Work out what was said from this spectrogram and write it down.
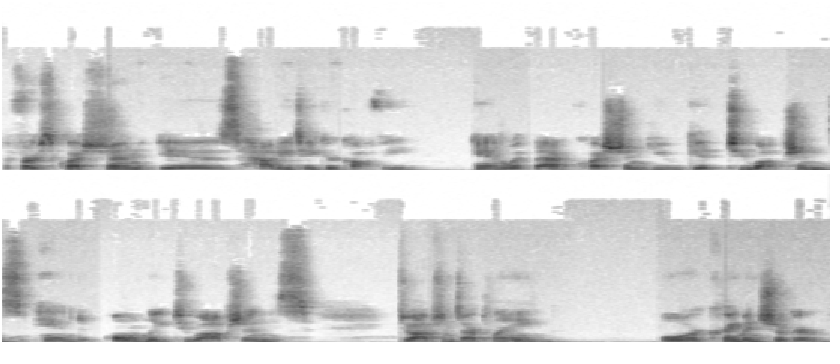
The first question is How do you take your coffee? And with that question, you get two options and only two options. Two options are plain or cream and sugar.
